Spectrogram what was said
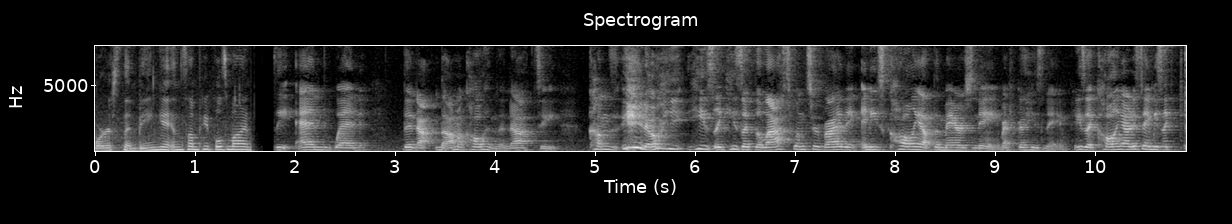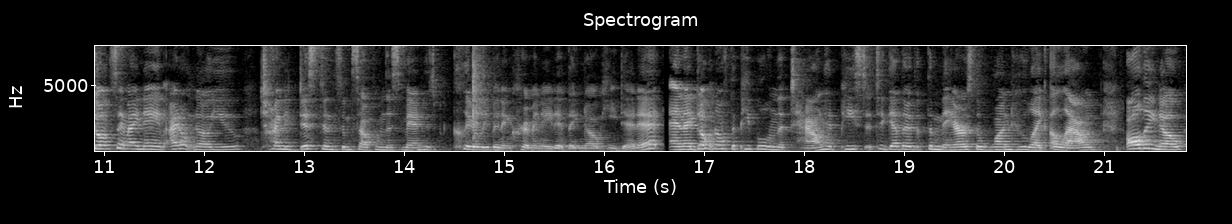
worse than being it in some people's mind. The end when the I'm gonna call him the Nazi comes you know he he's like he's like the last one surviving and he's calling out the mayor's name. I forgot his name. He's like calling out his name. He's like don't say my name. I don't know you. Trying to distance himself from this man who's clearly been incriminated. They know he did it. And i don't know if the people in the town had pieced it together that the mayor is the one who like allowed all they know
